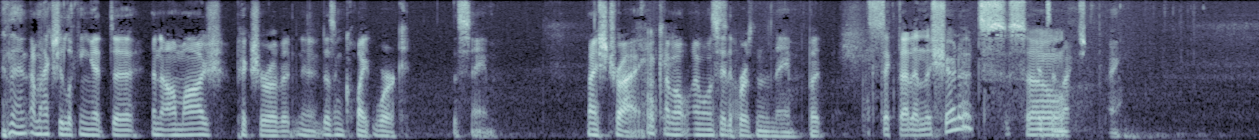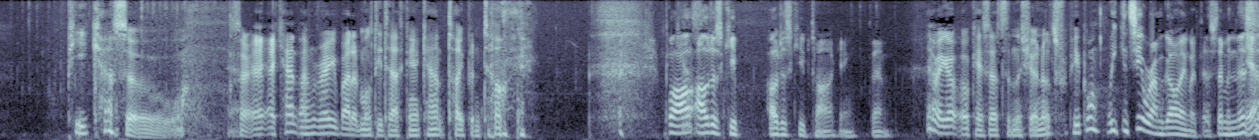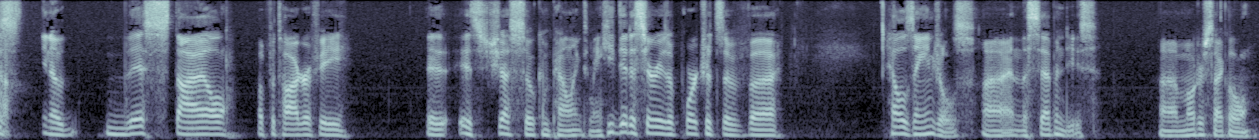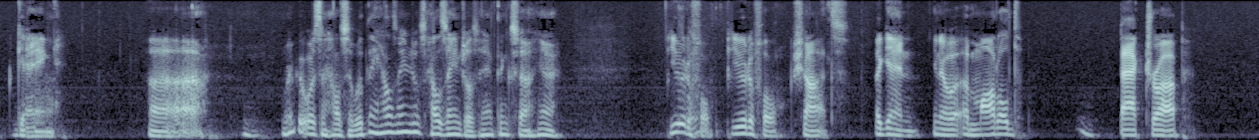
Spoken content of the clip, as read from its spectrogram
And then I'm actually looking at uh, an homage picture of it, and it doesn't quite work the same. Nice try. Okay, I won't, I won't say the person's name, but Stick that in the show notes. So it's a nice try. Picasso. Sorry, I, I can't. I'm very bad at multitasking. I can't type and talk. Well, I'll, I'll just keep I'll just keep talking then. there we go. Okay, so that's in the show notes for people. we can see where I'm going with this. I mean, this Yeah. is you know this style of photography. it's just so compelling to me. He did a series of portraits of uh, Hell's Angels uh, in the '70s, uh, motorcycle gang. Uh, maybe it wasn't Hell's. Were they Hell's Angels? Hell's Angels. I think so. Yeah. Beautiful, beautiful shots. Again, you know, a modeled backdrop,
